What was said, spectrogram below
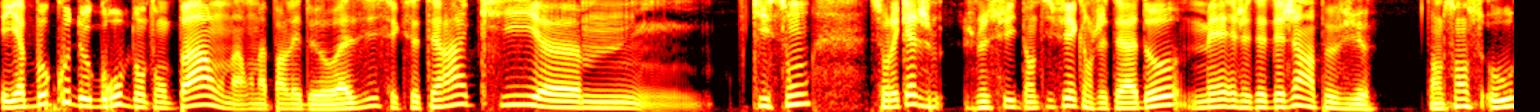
et il y a beaucoup de groupes dont on parle, on a, on a parlé de Oasis, etc., qui euh, qui sont sur lesquels je, je me suis identifié quand j'étais ado, mais j'étais déjà un peu vieux. Dans le sens où,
